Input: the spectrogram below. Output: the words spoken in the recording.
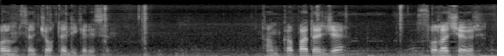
Oğlum sen çok tehlikelisin. Tam kapat önce. Sola çevir.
